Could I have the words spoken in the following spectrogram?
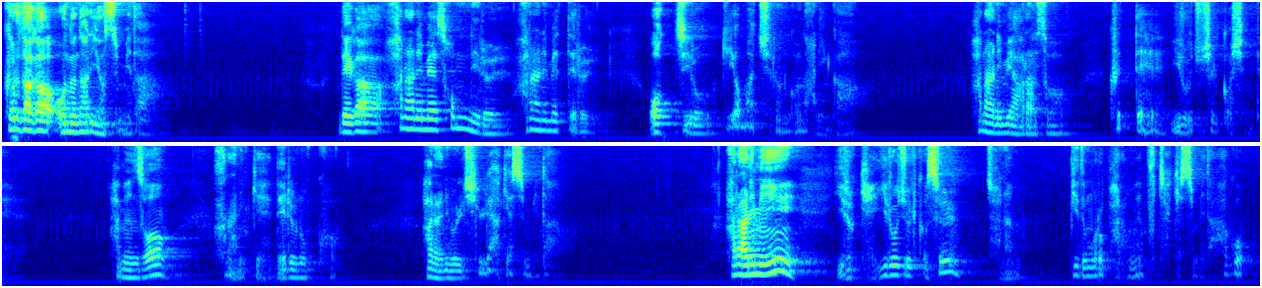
그러다가 어느 날이었습니다. 내가 하나님의 섭리를 하나님의 때를 억지로 끼워 맞추려는 건 아닌가? 하나님이 알아서 그때 이루어 주실 것인데 하면서 하나님께 내려놓고 하나님을 신뢰하겠습니다. 하나님이 이렇게 이루어 줄 것을 저는 믿음으로 바라보며 붙잡겠습니다 하고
